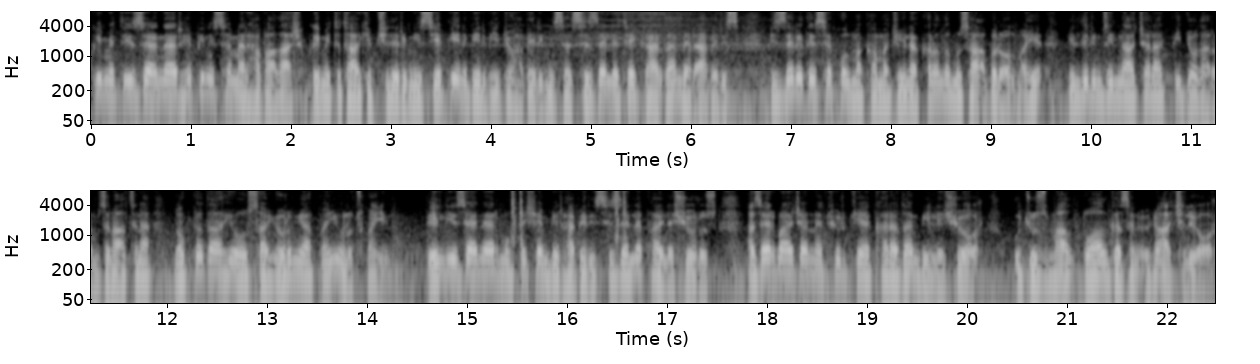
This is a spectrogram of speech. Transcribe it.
Kıymetli izleyenler hepinize merhabalar. Kıymetli takipçilerimiz yepyeni bir video haberimizle sizlerle tekrardan beraberiz. Bizlere destek olmak amacıyla kanalımıza abone olmayı, bildirim zilini açarak videolarımızın altına nokta dahi olsa yorum yapmayı unutmayın. Değerli izleyenler muhteşem bir haberi sizlerle paylaşıyoruz. Azerbaycan'la Türkiye karadan birleşiyor. Ucuz mal, doğalgazın önü açılıyor.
